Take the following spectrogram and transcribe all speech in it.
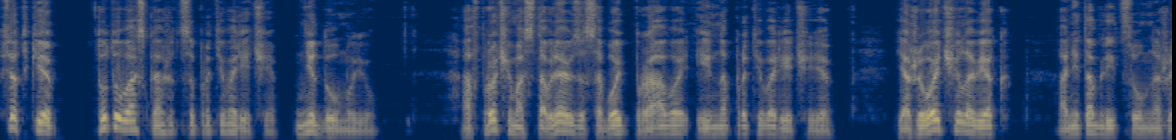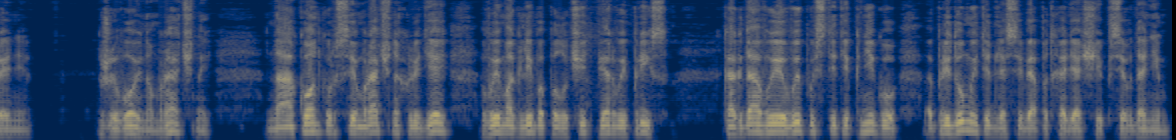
Все-таки тут у вас, кажется, противоречие. Не думаю. А, впрочем, оставляю за собой право и на противоречие. Я живой человек, а не таблица умножения. Живой, но мрачный. На конкурсе мрачных людей вы могли бы получить первый приз. Когда вы выпустите книгу, придумайте для себя подходящий псевдоним.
